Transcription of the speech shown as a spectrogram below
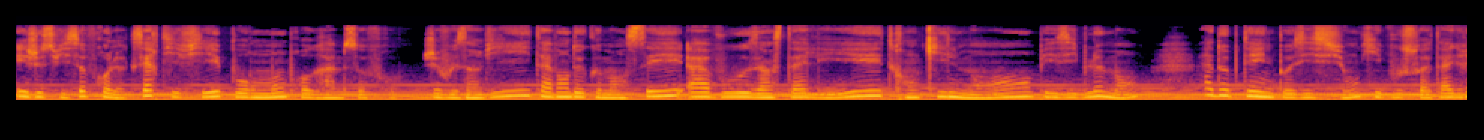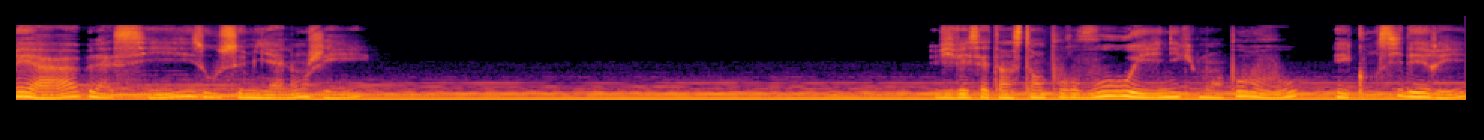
et je suis sophrologue certifiée pour mon programme Sophro. Je vous invite, avant de commencer, à vous installer tranquillement, paisiblement, adopter une position qui vous soit agréable, assise ou semi-allongée Vivez cet instant pour vous et uniquement pour vous et considérez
